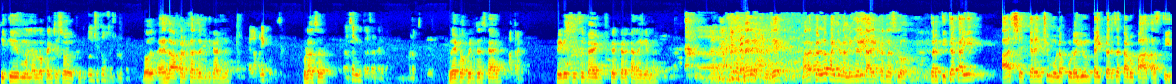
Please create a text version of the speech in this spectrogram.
किती मुलं लोकांची सोय होती? दोनशे चौसष्ट लोक. आहेत. याला आपण कर्ज किती काढले? त्याला आपण एक कोटीचं कुणाचं? सन्मित्र सहकारी बँक. रेट ऑफ इंटरेस्ट काय? अकरा टक्के. पीडीसीसी बँकेकडे का नाही गेला? अं, नाही नाही म्हणजे मला कळलं पाहिजे ना मी जरी डायरेक्टर नसलो तर तिथं काही आज शेतकऱ्यांची मुलं पुढे येऊन काही कर्ज काढू पाहत असतील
